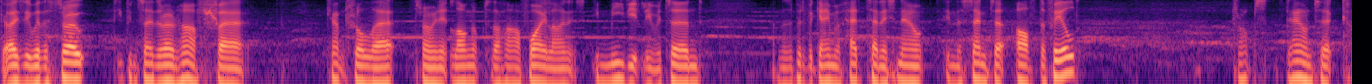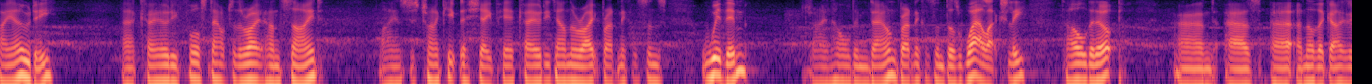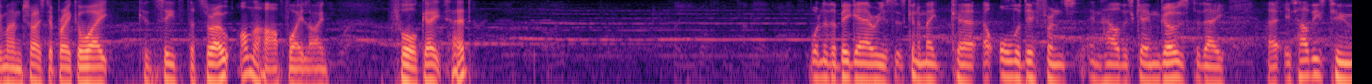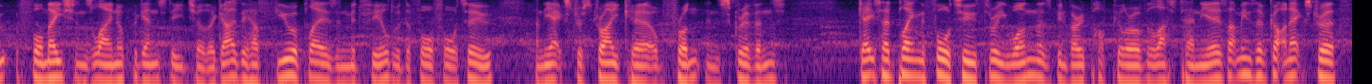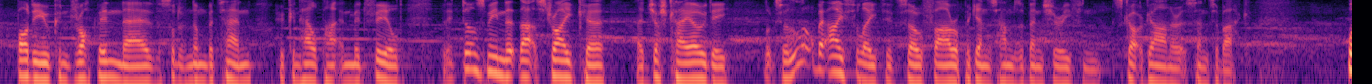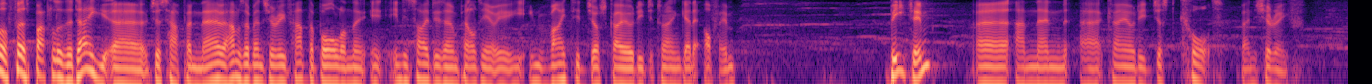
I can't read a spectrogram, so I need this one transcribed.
Guiseley with a throw deep inside their own half. Uh, Cantrill there throwing it long up to the halfway line. It's immediately returned. And there's a bit of a game of head tennis now in the centre of the field. Drops down to Kayode. Uh, Kayode forced out to the right hand side. Lions just trying to keep their shape here. Kayode down the right. Brad Nicholson's with him. Try and hold him down. Brad Nicholson does well, actually, to hold it up. And as uh, another Guiseley man tries to break away, concedes the throw on the halfway line for Gateshead. One of the big areas that's going to make uh, all the difference in how this game goes today uh, how these two formations line up against each other. Guiseley have fewer players in midfield with the 4 4 2 and the extra striker up front in Scrivens. Gateshead playing the 4 2 3 1 that's been very popular over the last 10 years. That means they've got an extra body who can drop in there, the sort of number 10 who can help out in midfield. But it does mean that that striker, uh, Josh Kayode, looks a little bit isolated so far up against Hamza Ben Bencherif and Scott Garner at centre back. Well, first battle of the day uh, just happened there. Hamza Bencherif had the ball on the inside his own penalty area. He invited Josh Kayode to try and get it off him, beat him, uh, and then uh, Kayode just caught Bencherif.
